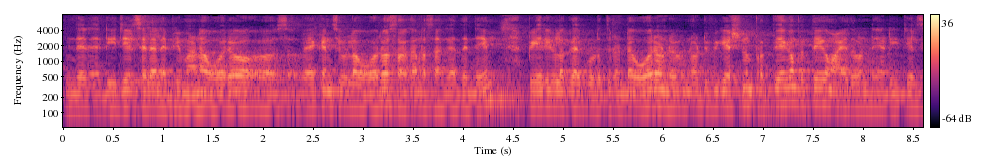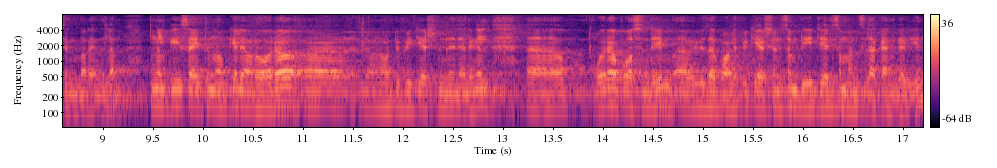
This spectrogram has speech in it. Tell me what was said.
ഇതിന്റെ ഡീറ്റെയിൽസ് എല്ലാം ലഭ്യമാണ്. ഓരോ വേക്കൻസി ഉള്ള ഓരോ സഹകരണ സംഘത്തിന്റെയും പേരുകളൊക്കെ കൊടുത്തിട്ടുണ്ട്. ഓരോ നോട്ടിഫിക്കേഷനും പ്രത്യേകം പ്രത്യേകമായതുകൊണ്ട് ഞാൻ ഡീറ്റെയിൽസ് ഒന്നും പറയുന്നില്ല. നിങ്ങൾക്ക് ഈ സൈറ്റ് നോക്കിയാൽ അവർ ഓരോ നോട്ടിഫിക്കേഷന്റെ അല്ലെങ്കിൽ ഓരോ പോസ്റ്റിന്റെയും വിവിധ ക്വാളിഫിക്കേഷൻസും ഡീറ്റെയിൽസും മനസ്സിലാക്കാൻ കഴിയും.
